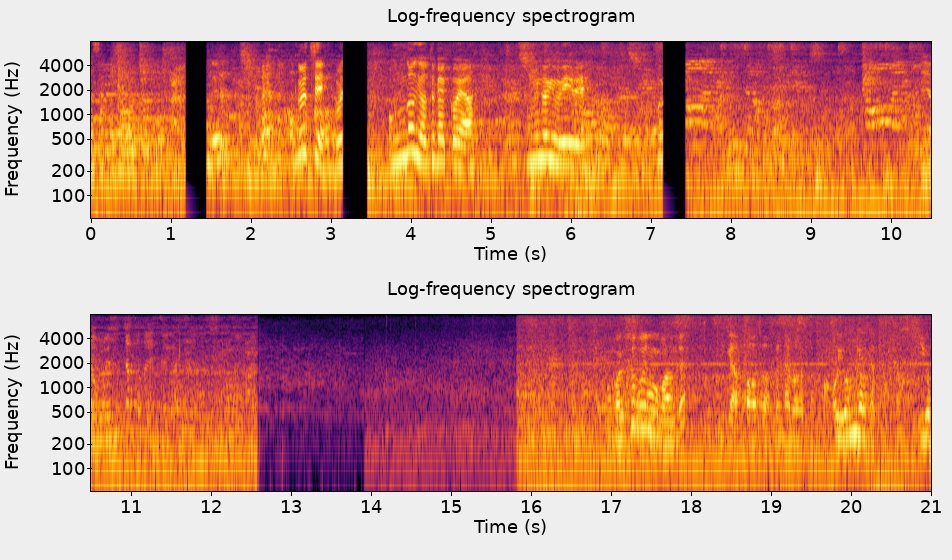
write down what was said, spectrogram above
아까 저걸로. 그렇지. 엉덩이 어떡할 거야? 엉덩이 왜 이래? 손잡고 다닌 적이 없어. 맛있어 보이는 거 많은데? 이게 아빠가 저 맨날 먹었던 거. 어, 이거 한 개밖에 안 남았다. 이거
